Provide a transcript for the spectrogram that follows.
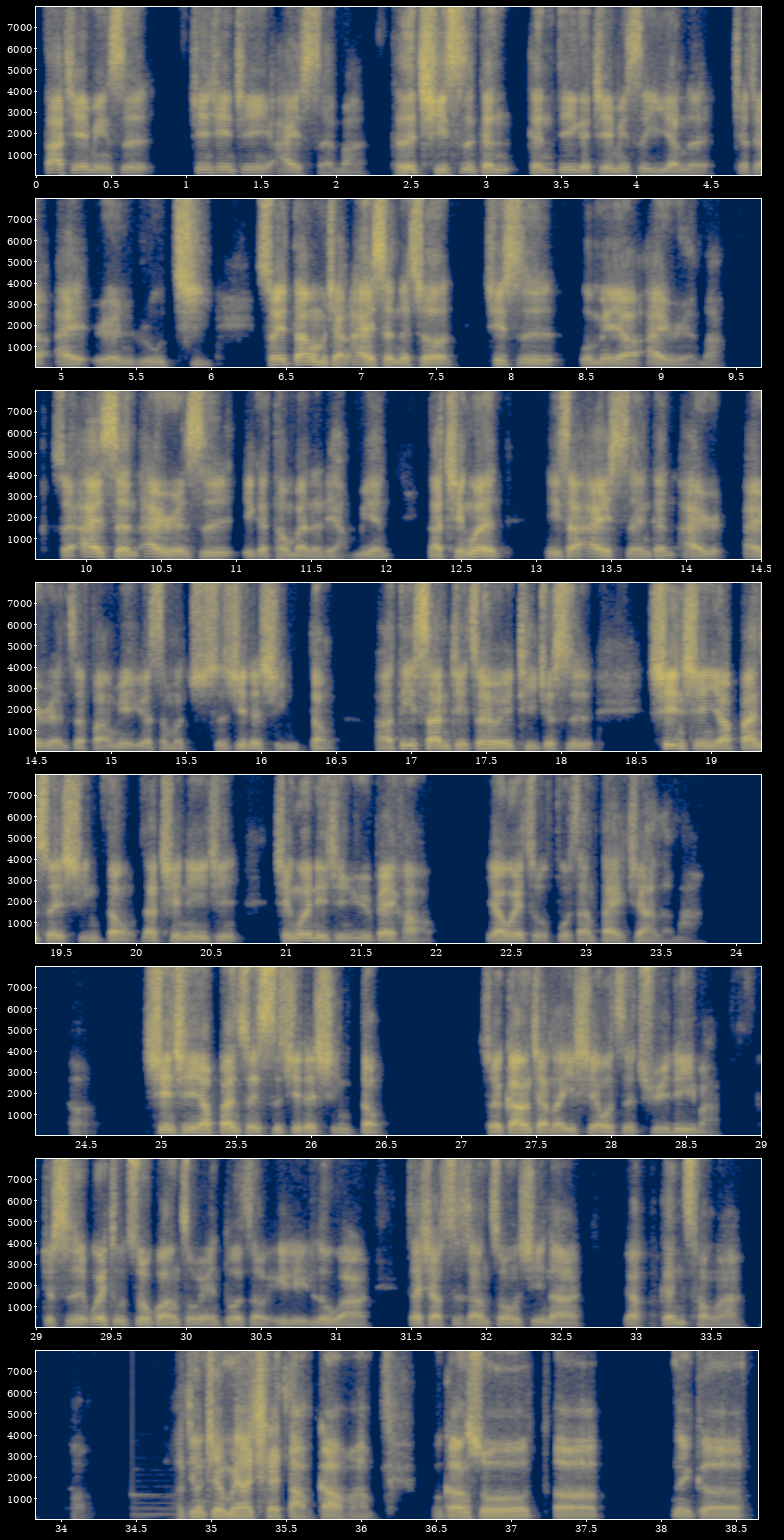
大诫命是尽心尽意爱神嘛，可是其次跟跟第一个诫命是一样的，就叫爱人如己。所以当我们讲爱神的时候，其实我们也要爱人嘛。所以爱神爱人是一个铜板的两面。那请问你在爱神跟爱爱人这方面有什么实际的行动啊？第三题最后一题就是信心要伴随行动。那请你已经，请问你已经预备好要为主付上代价了吗？啊，信心要伴随实际的行动。所以刚刚讲的一些，我只举例嘛，就是为主做光做盐，多走一里路啊，在小市场中心呢要跟从啊。好，好，弟兄姐妹要一起来祷告哈。我刚刚说呃那个。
